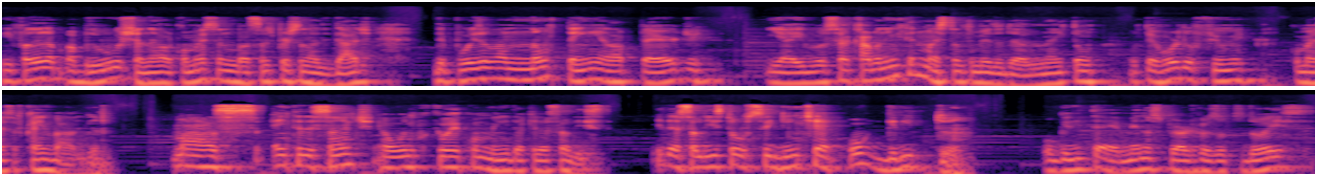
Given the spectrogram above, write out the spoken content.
E falando da bruxa, né? Ela começa tendo bastante personalidade, depois ela não tem, ela perde, e aí você acaba nem tendo mais tanto medo dela, né? Então o terror do filme começa a ficar inválido. Mas é interessante, é o único que eu recomendo aqui dessa lista. E dessa lista o seguinte é O Grito. O Grito é menos pior do que os outros dois.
